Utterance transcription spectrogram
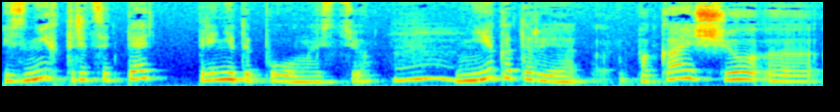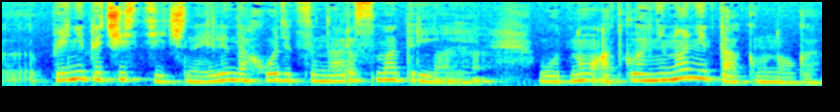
из них 35 приняты полностью. Mm. Некоторые пока еще э, приняты частично или находятся на рассмотрении. Uh-huh. Вот, но отклонено не так много.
